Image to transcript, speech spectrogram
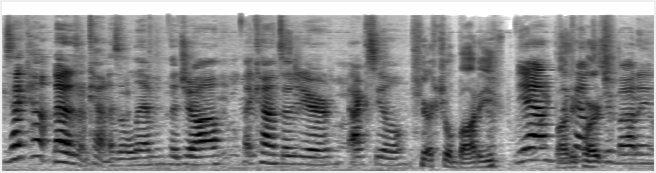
Does that count? That doesn't count as a limb. The jaw. That counts as your axial. Your actual body, Yeah. Body that counts part. as your body.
